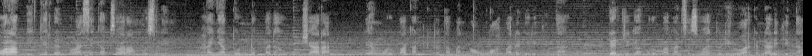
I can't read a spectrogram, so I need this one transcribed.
Pola pikir dan pola sikap seorang muslim hanya tunduk pada hukum syarat yang merupakan ketetapan Allah pada diri kita dan juga merupakan sesuatu di luar kendali kita.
